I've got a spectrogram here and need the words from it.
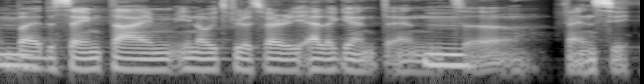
mm. but at the same time, you know, it feels very elegant and mm. uh, fancy.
